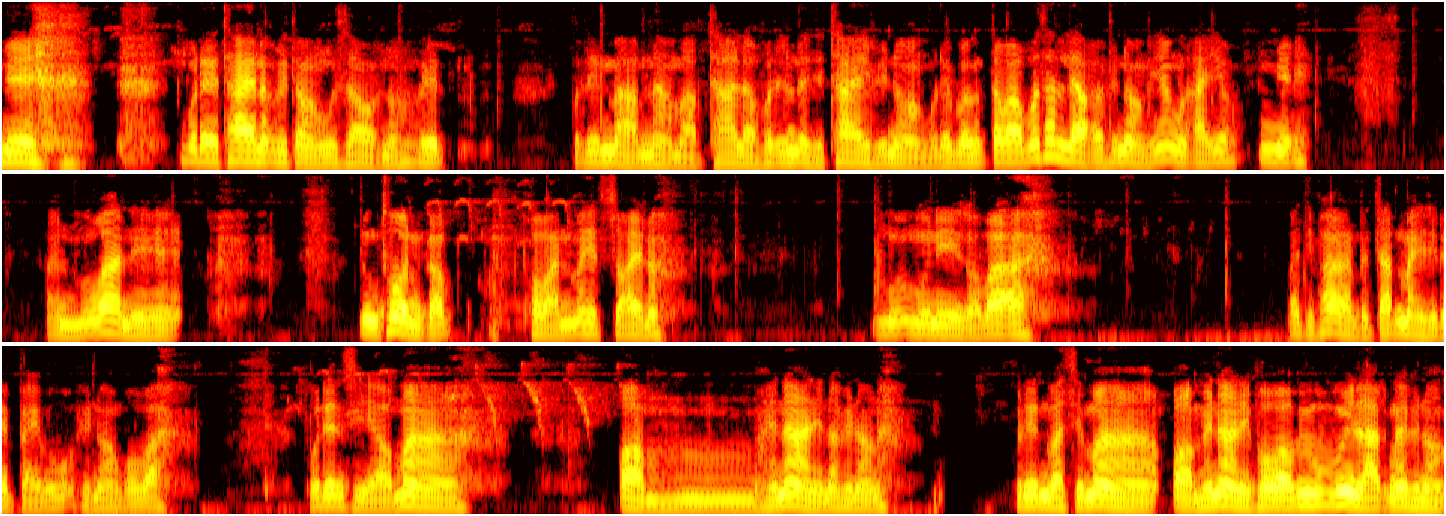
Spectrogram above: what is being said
เนี่ยบ่ได้ทายนะพี่น้องมื้อเช้าเนาะเฮ็ดเพื่อด่นมาอาบน้ำอาบทาแล้วเพื่อด่นเลยสิทายพี่น้องได้เบิ่งแต่ว่าบ่ทันแล้วพี่น้องยังหลายอยู่เมียอันเมื่อวานนี่ลุงโทนกับพ่อหวันมาเฮ็ดซอยเนาะมือมื้อนี้ก็ว่า ว่าสิพากันไปตัดไม้สิได้ไปบ่พี่น้องเพราะว่าปรเด็นสิเอามาอ้อมให้หน้านี่เนะพี่น้องนะปรเดนว่าสิมาอ้อมให้หน้านี่เพราะว่าไม่รักนะพี่น้อง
